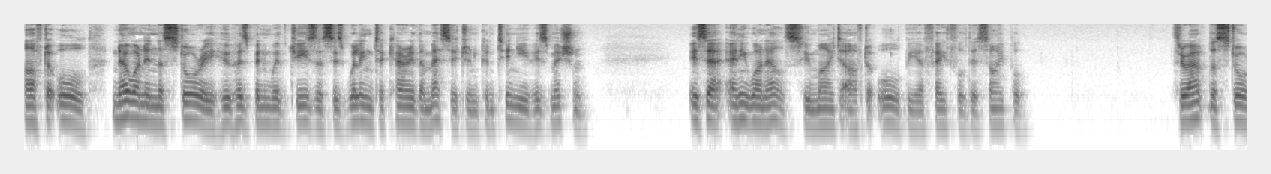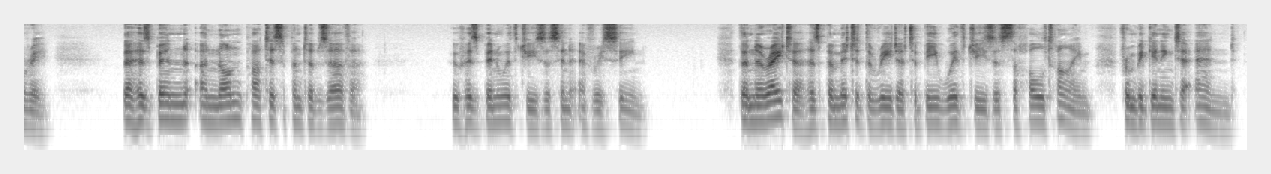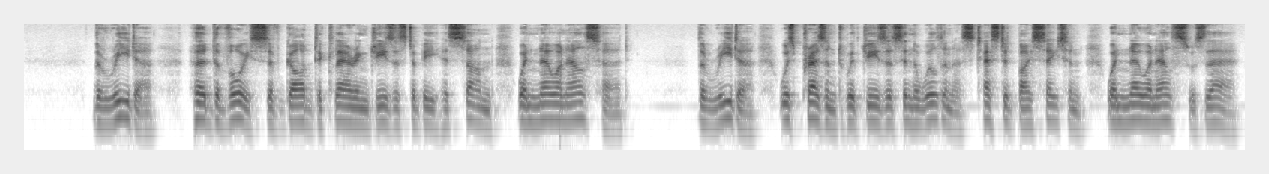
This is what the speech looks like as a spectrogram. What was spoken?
After all, no one in the story who has been with Jesus is willing to carry the message and continue his mission. Is there anyone else who might, after all, be a faithful disciple? Throughout the story, there has been a non participant observer who has been with Jesus in every scene. The narrator has permitted the reader to be with Jesus the whole time, from beginning to end. The reader heard the voice of God declaring Jesus to be his son when no one else heard. The reader was present with Jesus in the wilderness, tested by Satan when no one else was there.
